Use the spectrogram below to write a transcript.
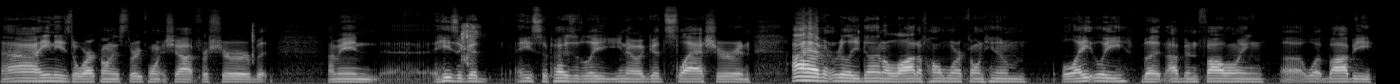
uh, he needs to work on his three point shot for sure, but I mean, uh, he's a good. He's supposedly, you know, a good slasher, and I haven't really done a lot of homework on him lately, but I've been following uh, what Bobby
